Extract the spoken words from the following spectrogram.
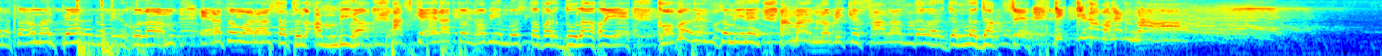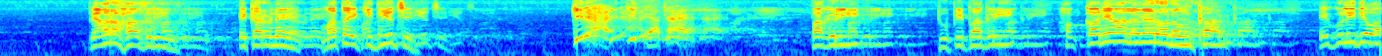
এরা তো আমার পেয়ারা নবীর গোলাম, এরা তো ওয়ারাসাতুল আম্বিয়া। আজকে এরা তো নবী মুস্তফার দুলা হয়ে কবরের জমিনে আমার নবীকে সালাম দেওয়ার জন্য যাচ্ছে। ঠিক কিনা বলেন না? পেয়ারা হাজরিন এ কারণে মাথায় কি দিয়েছে? পাগড়ি টুপি পাগড়ি আলমের অলংকার। এগুলি দেওয়া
